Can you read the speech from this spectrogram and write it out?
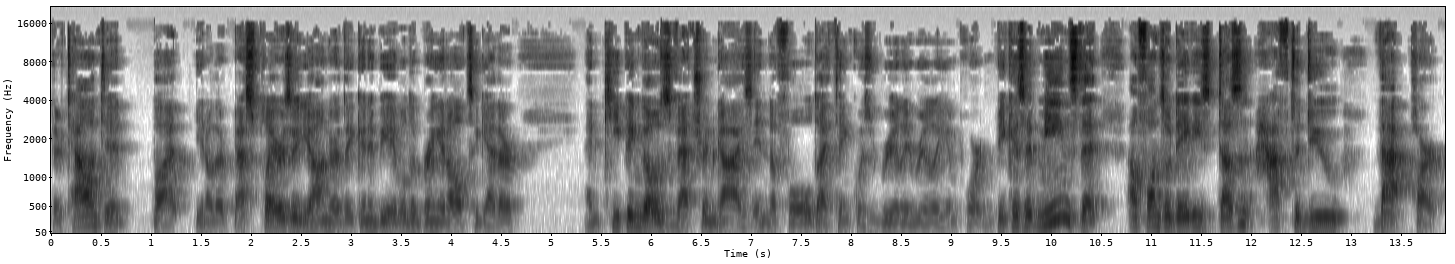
they're talented, but you know, their best players are young. Are they going to be able to bring it all together? And keeping those veteran guys in the fold, I think, was really, really important because it means that Alfonso Davies doesn't have to do that part.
